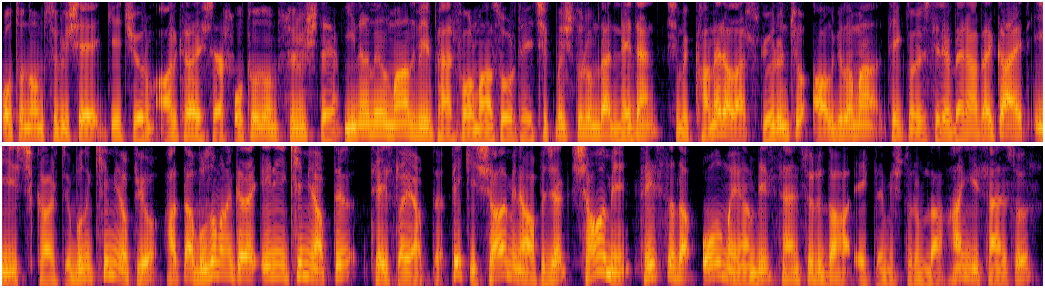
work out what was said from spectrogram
otonom sürüşe geçiyorum. Arkadaşlar otonom sürüşte inanılmaz bir performans ortaya ortaya çıkmış durumda. Neden? Şimdi kameralar görüntü algılama teknolojisiyle beraber gayet iyi iş çıkartıyor. Bunu kim yapıyor? Hatta bu zamana kadar en iyi kim yaptı? Tesla yaptı. Peki Xiaomi ne yapacak? Xiaomi Tesla'da olmayan bir sensörü daha eklemiş durumda. Hangi sensör?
